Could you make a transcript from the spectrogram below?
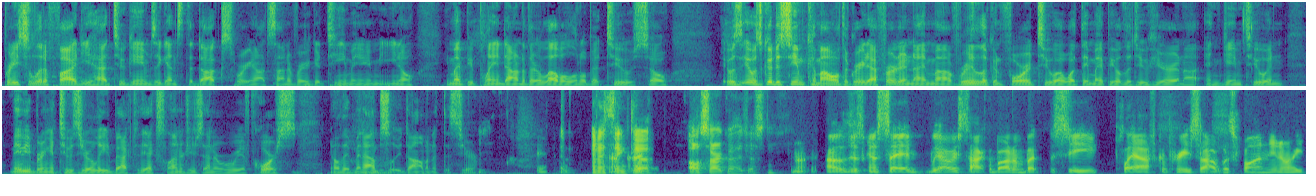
pretty solidified. You had two games against the Ducks where you know it's not a very good team, and you know you might be playing down to their level a little bit too. So it was it was good to see him come out with a great effort, and I'm uh, really looking forward to uh, what they might be able to do here in uh, in game two, and maybe bring a 2-0 lead back to the Xcel Energy Center, where we of course know they've been absolutely dominant this year. And I think, uh, oh, sorry, go ahead, Justin. I was just gonna say we always talk about him, but to see playoff Kaprizov was fun. You know, he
